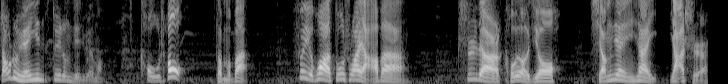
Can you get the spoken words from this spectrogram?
找准原因，对症解决嘛。口臭怎么办？废话，多刷牙呗，吃点口咬胶，强健一下牙齿。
